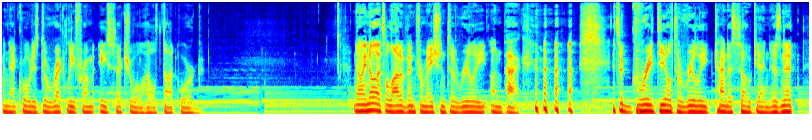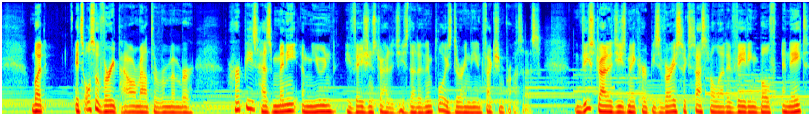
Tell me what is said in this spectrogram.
And that quote is directly from asexualhealth.org. Now, I know that's a lot of information to really unpack. it's a great deal to really kind of soak in, isn't it? But it's also very paramount to remember herpes has many immune evasion strategies that it employs during the infection process. These strategies make herpes very successful at evading both innate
